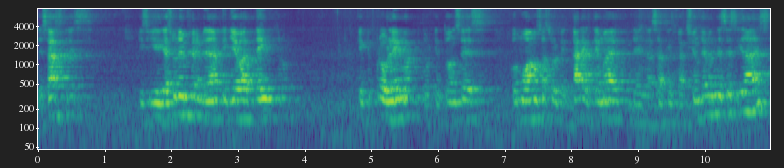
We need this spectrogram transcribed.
desastres y si es una enfermedad que lleva dentro, qué problema, porque entonces cómo vamos a solventar el tema de, la satisfacción de las necesidades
